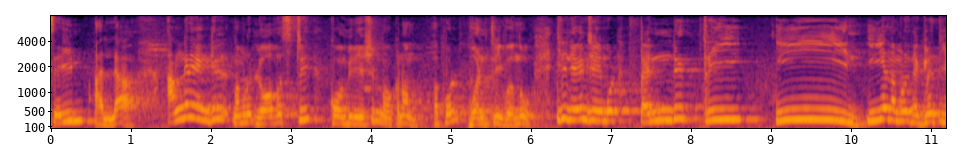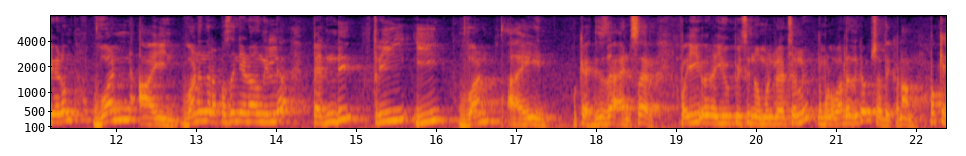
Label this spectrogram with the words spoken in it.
സെയിം അല്ല. അങ്ങനെയെങ്കിൽ നമ്മൾ ലോവസ്റ്റ് കോമ്പിനേഷൻ നോക്കണം. അപ്പോൾ വൺ ത്രീ വന്നു. ഇനി നെയിം ചെയ്യുമ്പോൾ പെൻഡ് ത്രീ ഈയെ നമ്മൾ നെഗ്ലക്റ്റ് ചെയ്യണം. വൺ ഐൻ വൺ എന്ന് റെപ്രസെന്റ് ചെയ്യണമെന്നില്ല. Pent three en one yne okay this the answer അപ്പോൾ ഈ ഒരു യു പി സി നോമൻ ക്ലേച്ചറിൽ നമ്മൾ വളരെയധികം ശ്രദ്ധിക്കണം. ഓക്കെ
